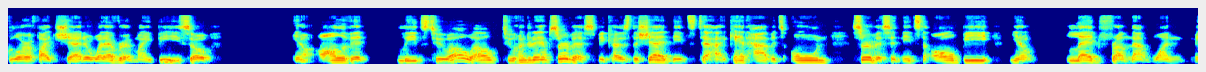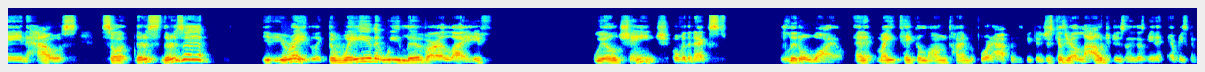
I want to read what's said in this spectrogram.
glorified shed or whatever it might be. So you know all of it leads to oh well 200 amp service because the shed needs to ha- can't have its own service. It needs to all be you know led from that one main house. So there's there's a you're right like the way that we live our life will change over the next little while. And it might take a long time before it happens because just because you're allowed to do something doesn't mean that everybody's going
